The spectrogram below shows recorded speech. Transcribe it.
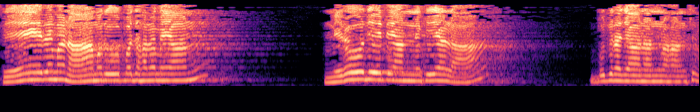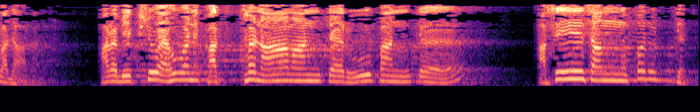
සේරම නාම රූප ධර්මයන් නිරෝධයට යන්න කියලා බුදුරජාණන් වහන්සේ වදාළා. අර භික්ෂුව ඇහුවනේ කත්ථ නාමංච රූපංච අශේසං උපරුජ්ජති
